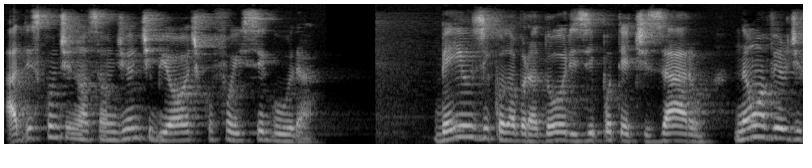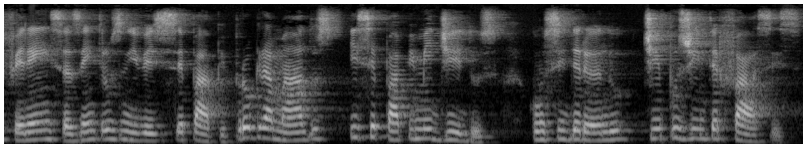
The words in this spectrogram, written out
a descontinuação de antibiótico foi segura. Bales e colaboradores hipotetizaram não haver diferenças entre os níveis de CPAP programados e CPAP medidos, considerando tipos de interfaces.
